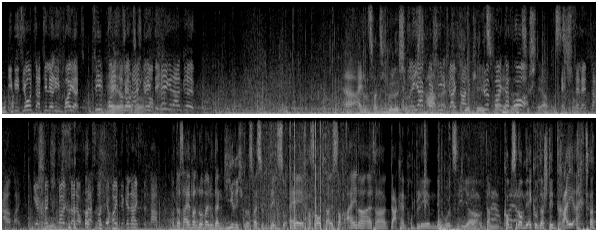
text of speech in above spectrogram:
noch Divisionsartillerie feuert. Hey, Zielposition also- bestätigt. Gegenangriff. Ja, 21-0 ist schon Unsere echt hart, Jagdmaschine Alter. greift an. Vier Kills vor weiter Ende vor. zu sterben, das ist schon... Exzellente Arbeit. Ihr könnt stolz sein auf das, was wir heute geleistet haben. Und das einfach nur, weil du dann gierig wirst, weißt du, du denkst so, ey, pass auf, da ist doch einer, Alter, gar kein Problem, den holst du dir und dann kommst du da um die Ecke und da stehen drei, Alter.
